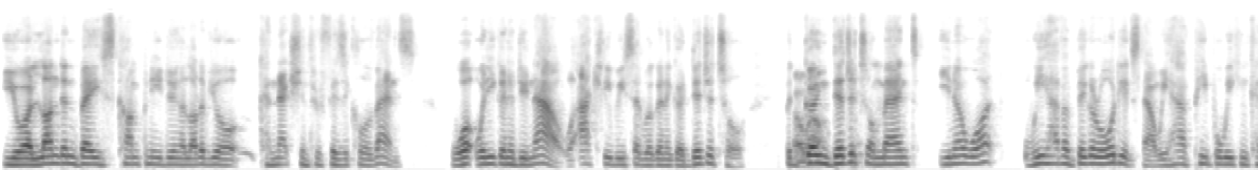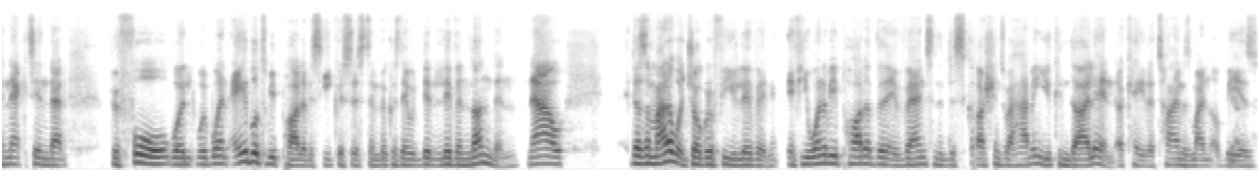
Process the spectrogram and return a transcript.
you're a London based company doing a lot of your connection through physical events. What, what are you going to do now? Well, actually, we said we're going to go digital, but oh, going wow. digital meant, you know what? we have a bigger audience now. We have people we can connect in that before when we weren't able to be part of this ecosystem because they didn't live in London. Now it doesn't matter what geography you live in. If you want to be part of the events and the discussions we're having, you can dial in. Okay, the times might not be yeah. as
